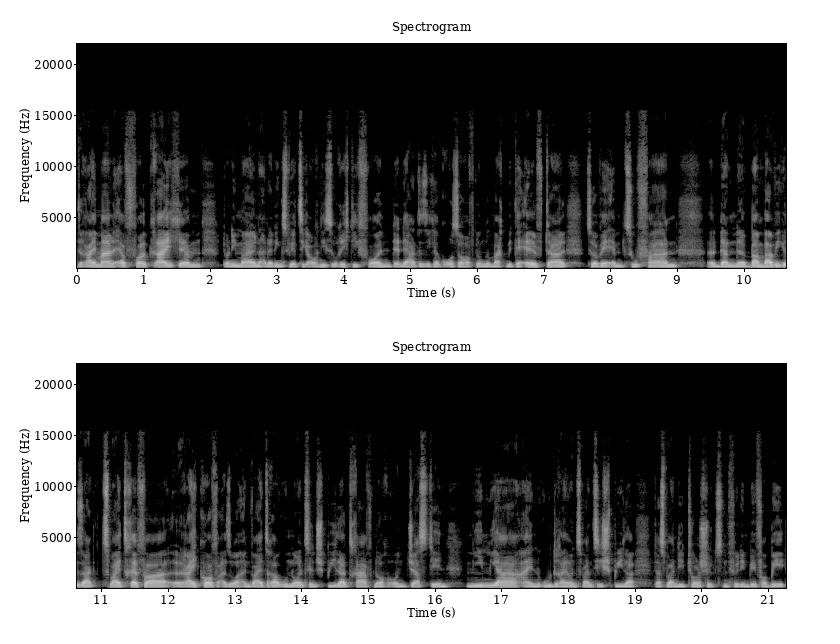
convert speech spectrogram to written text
dreimal erfolgreich. Ähm, Donny Malen allerdings wird sich auch nicht so richtig freuen, denn der hatte sich ja große Hoffnung gemacht, mit der Elftal zur WM zu fahren. Äh, dann äh, Bamba, wie gesagt, zwei Treffer. Reikhoff, also ein weiterer U19-Spieler, traf noch und Justin Nimja, ein U23-Spieler. Das waren die Torschützen für den BVB.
